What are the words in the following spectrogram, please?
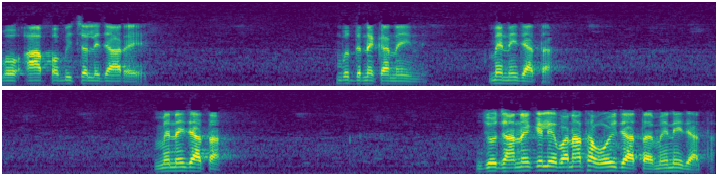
वो आप अभी चले जा रहे बुद्ध ने कहा नहीं, मैं नहीं जाता। मैं नहीं जाता। जो जाने के लिए बना था वो ही जाता है, मैं नहीं जाता।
